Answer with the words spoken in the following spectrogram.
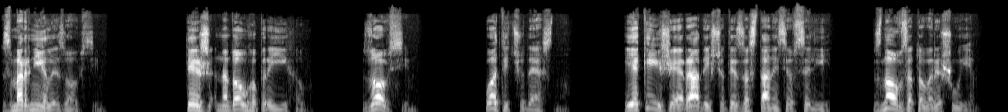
Змарніли зовсім. Ти ж надовго приїхав? Зовсім. От і чудесно. Який же я радий, що ти зостанешся в селі. Знов затоваришуєм.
